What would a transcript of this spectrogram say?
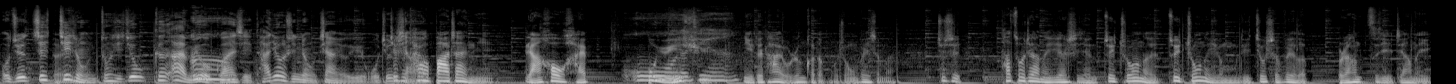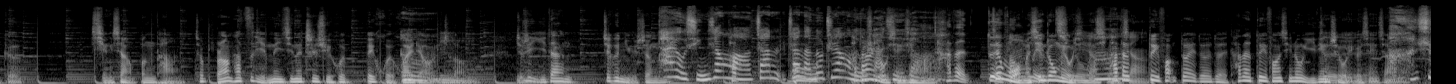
我觉得这这种东西就跟爱没有嗯关系，他就是那种占有欲，我就就是他要霸占你，然后还不我允许，你对他有任何的补充。为什么？就是他做这样的一件事情，最终的最终的一个目的，就是为了不让自己这样的一个形象崩塌，就不让他自己内心的秩序会被毁坏掉，嗯你知道吗？嗯就是一旦这个女生她有形象吗？渣渣男都这样了，他当然啥有形象啊形象啊？他在对方在我们心中没有形形象，嗯他在对方对对对，他在对方心中一定是有一个形象的，是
